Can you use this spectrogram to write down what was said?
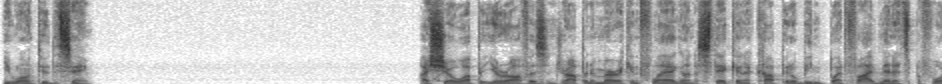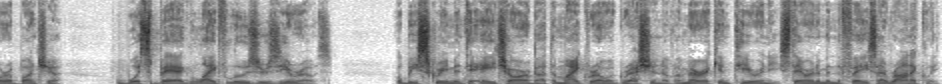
you won't do the same. I show up at your office and drop an American flag on a stick and a cup, it'll be but five minutes before a bunch of wussbag life loser zeros will be screaming to HR about the microaggression of American tyranny, staring them in the face. Ironically,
